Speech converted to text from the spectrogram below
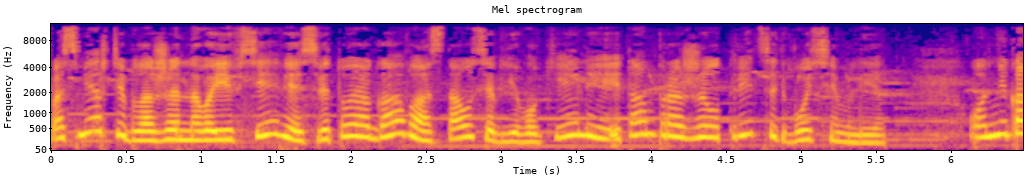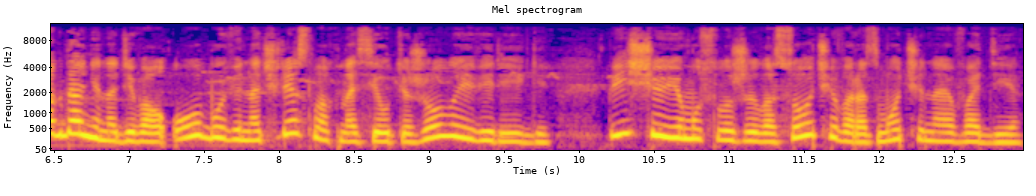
По смерти блаженного Евсевия святой Агава остался в его келье и там прожил 38 лет. Он никогда не надевал обуви, на чреслах носил тяжелые вериги. Пищей ему служила сочево, размоченная в воде.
